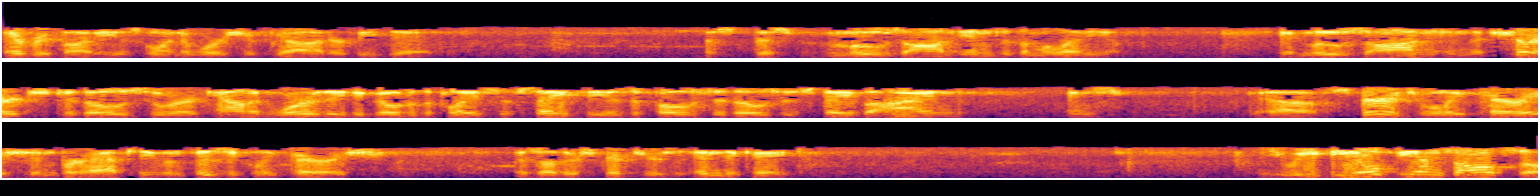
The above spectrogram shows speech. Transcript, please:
everybody is going to worship God or be dead. This, this moves on into the millennium. It moves on in the church to those who are accounted worthy to go to the place of safety as opposed to those who stay behind and uh, spiritually perish and perhaps even physically perish, as other scriptures indicate. You Ethiopians also,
